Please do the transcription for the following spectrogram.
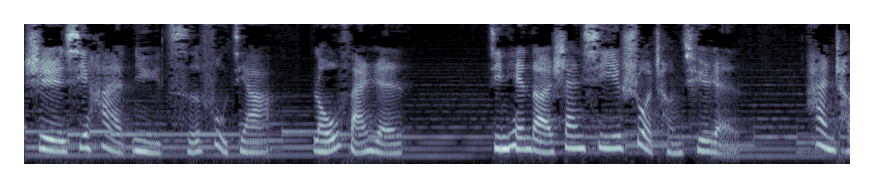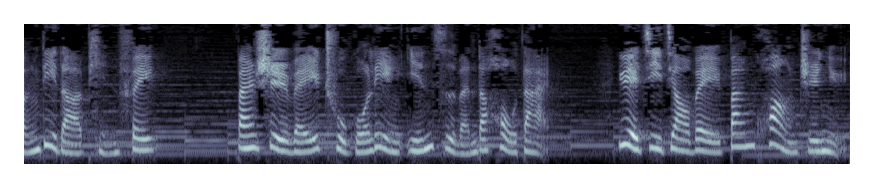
是西汉女词妇家，楼烦人，今天的山西朔城区人，汉成帝的嫔妃。班氏为楚国令尹子文的后代。乐季校尉班旷之女，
